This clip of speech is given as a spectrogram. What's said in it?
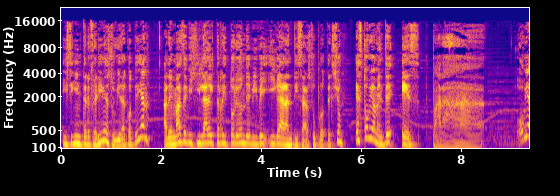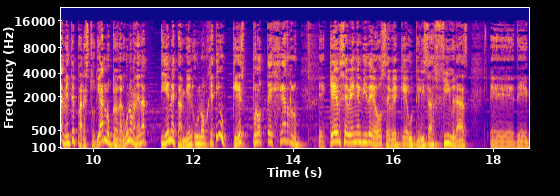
y sin interferir en su vida cotidiana, además de vigilar el territorio donde vive y garantizar su protección. Esto obviamente es para... Obviamente para estudiarlo, pero de alguna manera tiene también un objetivo, que es protegerlo. Eh, ¿Qué se ve en el video? Se ve que utiliza fibras eh, de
